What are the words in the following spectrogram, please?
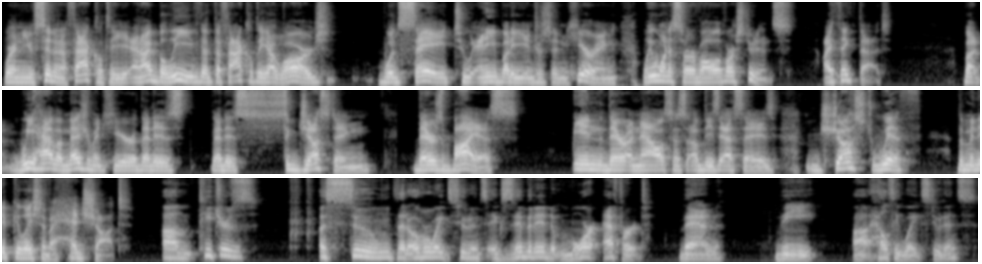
when you sit in a faculty. And I believe that the faculty at large would say to anybody interested in hearing, we want to serve all of our students. I think that. But we have a measurement here that is that is suggesting there's bias in their analysis of these essays just with the manipulation of a headshot. Um, teachers assumed that overweight students exhibited more effort than the uh, healthy weight students.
